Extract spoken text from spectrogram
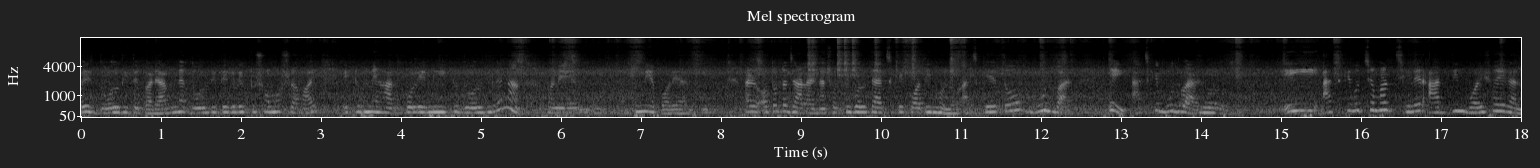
বেশ দোল দিতে পারে। আমি না দোল দিতে গেলে একটু সমস্যা হয়। একটুখানি হাত কোলে নিয়ে একটু দোল দিলে না মানে ঘুমিয়ে পড়ে আর কি। আর অতটা জ্বালায় না। সত্যি বলতে আজকে কদিন হলো? আজকে তো বুধবার। এই আজকে বুধবার। এই আজকে হচ্ছে আমার ছেলের আট দিন বয়স হয়ে গেল।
